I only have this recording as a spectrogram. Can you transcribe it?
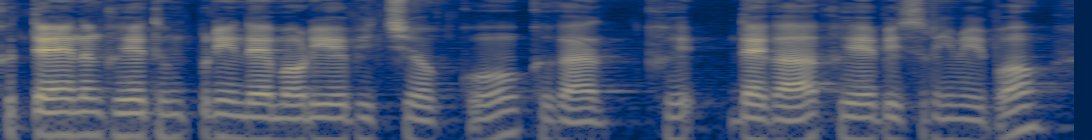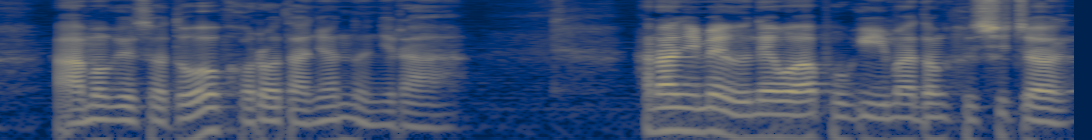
그때에는 그의 등불이 내 머리에 빛이었고 그가 그, 내가 그의 빛을 힘입어 암흑에서도 걸어 다녔느니라. 하나님의 은혜와 복이 임하던 그 시절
